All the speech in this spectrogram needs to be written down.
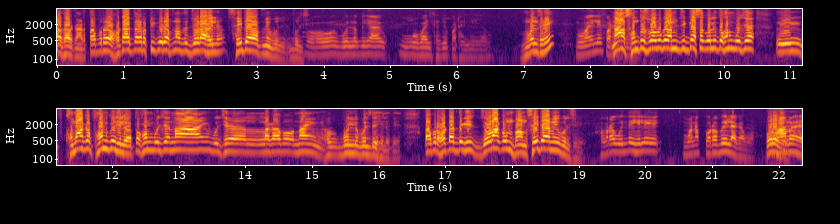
আধার কার্ড। তারপরে হঠাৎ আর কি করে আপনাদের জোড়া হইল? সেইটা আপনি বল- বলছেন। ও বলল কি মোবাইল থেকে পাঠাই নিয়ে যাব মোবাইল থেকেই? মোবাইলে না সন্তোষ বাবুকে আমি জিজ্ঞাসা করলি তখন বলছে এই ক্ষমাকে ফোন করেছিল তখন বলছে নাই বলছে লাগাবো নাই বলল বলতেছিল কি। তারপর হঠাৎ দেখি জোড়া কনফার্ম সেইটা আমি বলছি। আমরা বলতে গেলে মানে পরবেই লাগাবো। পরবে? মালয়ে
